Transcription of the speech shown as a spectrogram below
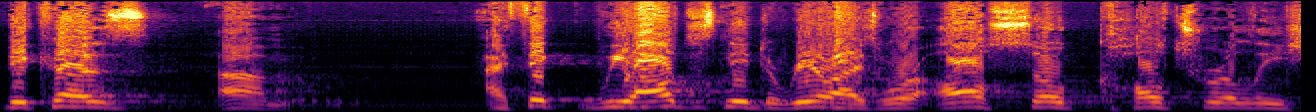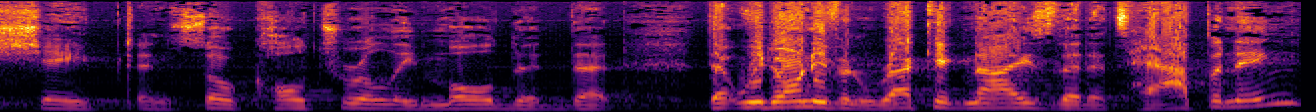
because um, I think we all just need to realize we're all so culturally shaped and so culturally molded that, that we don't even recognize that it's happening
